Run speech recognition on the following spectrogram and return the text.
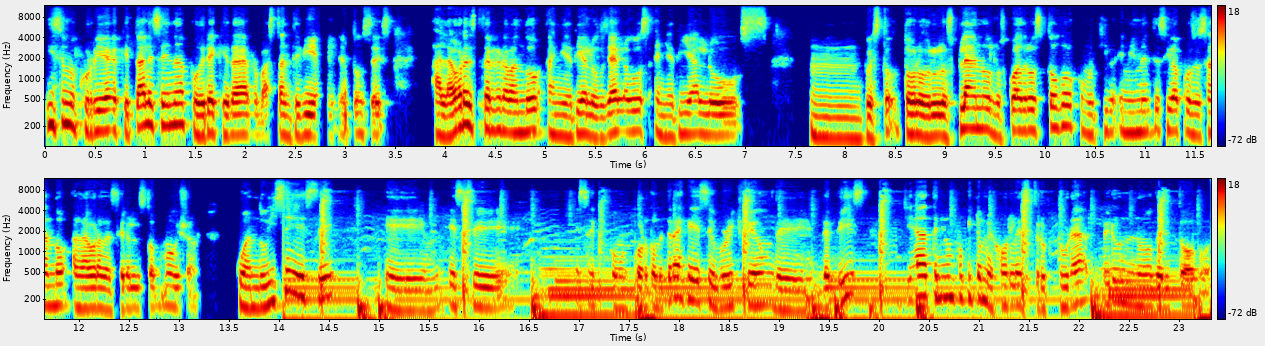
y se me ocurría que tal escena podría quedar bastante bien. Entonces, a la hora de estar grabando, añadía los diálogos, añadía los, mm, pues todos los planos, los cuadros, todo como que en mi mente se iba procesando a la hora de hacer el stop motion. Cuando hice ese, eh, ese, ese como cortometraje, ese break film de The Beast, ya tenía un poquito mejor la estructura, pero no del todo.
